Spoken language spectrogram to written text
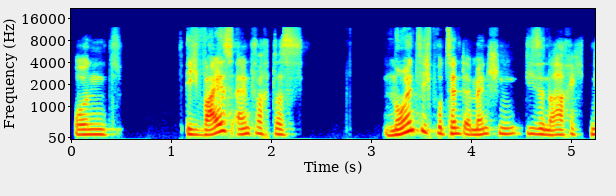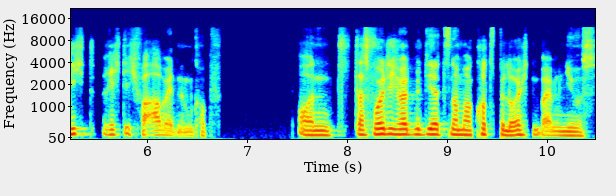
Und ich weiß einfach, dass 90 Prozent der Menschen diese Nachricht nicht richtig verarbeiten im Kopf. Und das wollte ich heute mit dir jetzt nochmal kurz beleuchten beim News.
